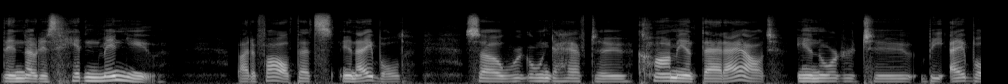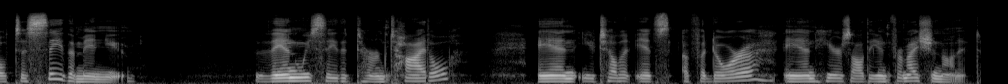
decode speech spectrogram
Then notice hidden menu. By default that's enabled so we're going to have to comment that out in order to be able to see the menu. Then we see the term title and you tell it it's a Fedora and here's all the information on it.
